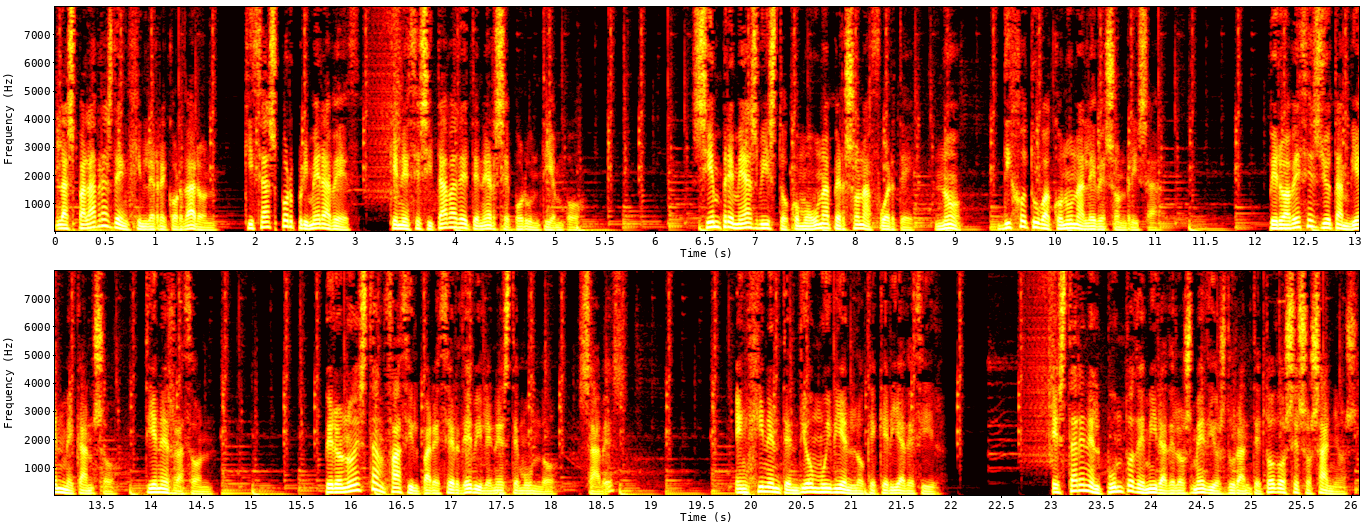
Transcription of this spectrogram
las palabras de Engin le recordaron, quizás por primera vez, que necesitaba detenerse por un tiempo. Siempre me has visto como una persona fuerte, no, dijo Tuba con una leve sonrisa. Pero a veces yo también me canso, tienes razón. Pero no es tan fácil parecer débil en este mundo, ¿sabes? Engin entendió muy bien lo que quería decir. Estar en el punto de mira de los medios durante todos esos años,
